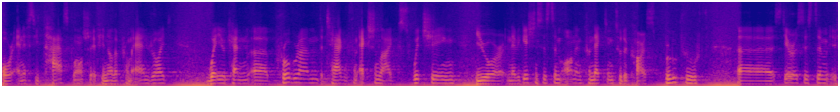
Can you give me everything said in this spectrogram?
or NFC Task Launcher, if you know that from Android, where you can uh, program the tag with an action like switching your navigation system on and connecting to the car's Bluetooth uh, stereo system if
